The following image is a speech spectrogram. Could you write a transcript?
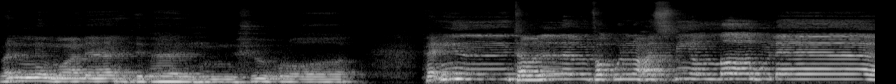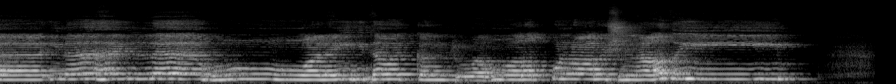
ولوا على أدبارهم نفورا فإن تولوا فقل حسبي الله لا إله إلا هو عليه توكلت وهو رب العرش العظيم.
